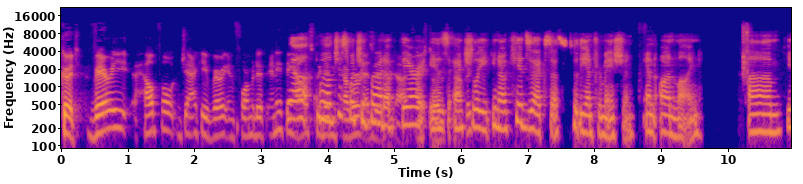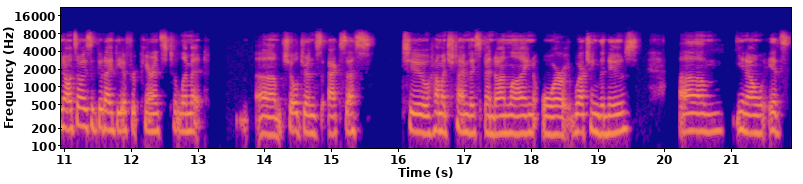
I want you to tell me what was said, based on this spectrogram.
Good. Very helpful, Jaci. Very informative. Anything yeah, else? We well, just what you brought a, up uh, there is actually, you know, kids' access to the information and online. Um, you know, it's always a good idea for parents to limit um, children's access to how much time they spend online or watching the news. Um, you know, it's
